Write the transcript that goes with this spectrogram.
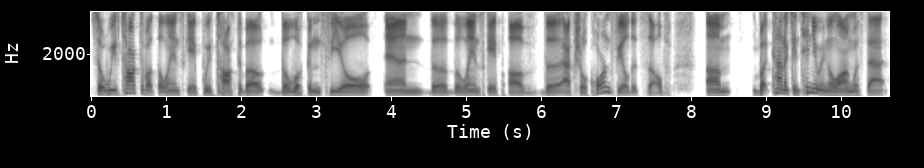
So we've talked about the landscape. We've talked about the look and feel and the the landscape of the actual cornfield itself. Um, but kind of continuing along with that,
